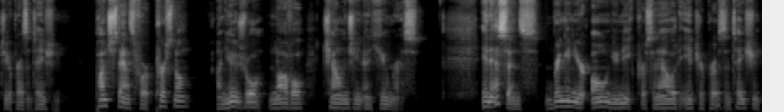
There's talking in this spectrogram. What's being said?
to your presentation. Punch stands for personal, unusual, novel, challenging, and humorous. In essence, bringing your own unique personality into your presentation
